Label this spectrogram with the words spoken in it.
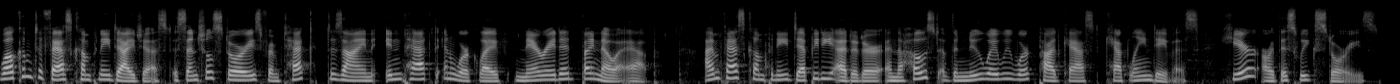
Welcome to Fast Company Digest, essential stories from tech, design, impact, and work life, narrated by Noa App. I'm Fast Company Deputy Editor and the host of the New Way We Work podcast, Kathleen Davis. Here are this week's stories.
